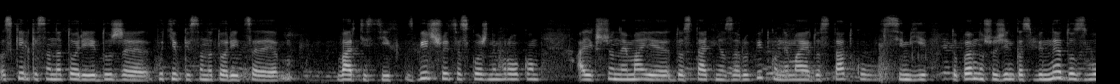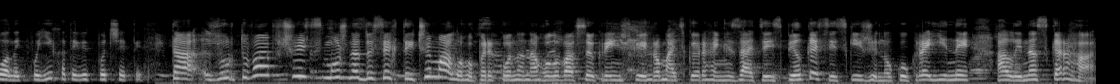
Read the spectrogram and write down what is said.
оскільки санаторії дуже путівки санаторії це. Вартість їх збільшується з кожним роком. А якщо немає достатньо заробітку, немає достатку в сім'ї, то певно, що жінка собі не дозволить поїхати відпочити. Та згуртувавшись, можна досягти чималого, переконана голова Всеукраїнської громадської організації Спілка сільських жінок України Галина Скарга.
